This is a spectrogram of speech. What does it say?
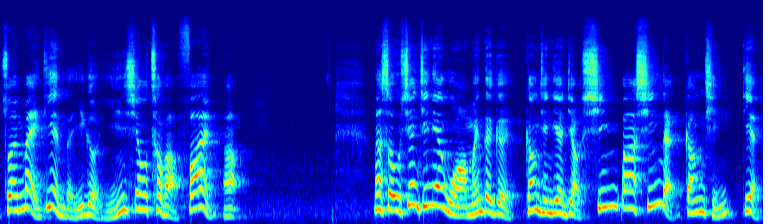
专卖店的一个营销策划方案啊。那首先，今天我们这个钢琴店叫辛巴星的钢琴店。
